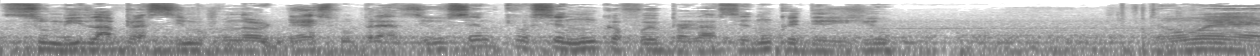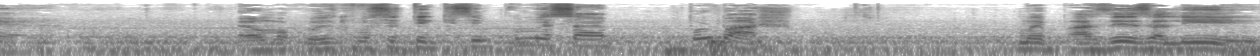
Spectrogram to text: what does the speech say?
sumir lá pra cima, pro Nordeste, pro Brasil, sendo que você nunca foi pra lá, você nunca dirigiu. Então é. É uma coisa que você tem que sempre começar por baixo. Mas, às vezes ali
